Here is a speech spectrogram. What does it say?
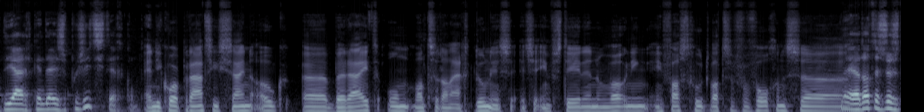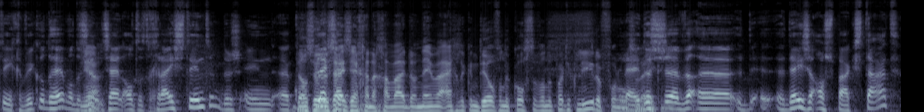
die eigenlijk in deze positie terechtkomt. en die corporaties zijn ook eh, bereid om, wat ze dan eigenlijk doen is, ze investeren in een woning, in vastgoed, wat ze vervolgens... Nou ja, dat is dus het ingewikkelde, hè? want er Ja. zijn altijd grijstinten. Dus in dan zullen zij zeggen, dan, gaan wij, dan nemen we eigenlijk een deel van de kosten van de particulieren voor ons Nee, dus deze afspraak staat.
